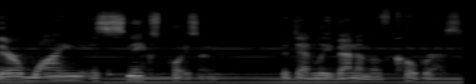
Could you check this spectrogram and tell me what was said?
Their wine is snake's poison, the deadly venom of cobras.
